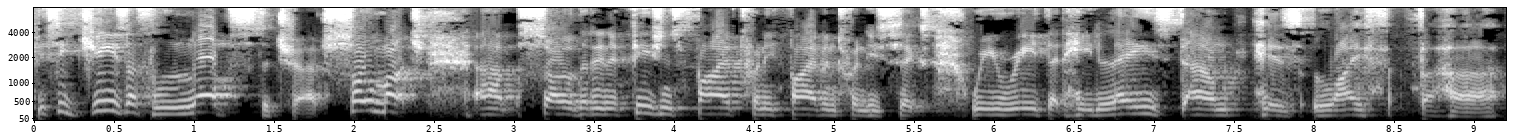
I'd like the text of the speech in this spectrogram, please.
You see, Jesus loves the church so much um, so that in Ephesians 5 25 and 26, we read that he lays down his life for her,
